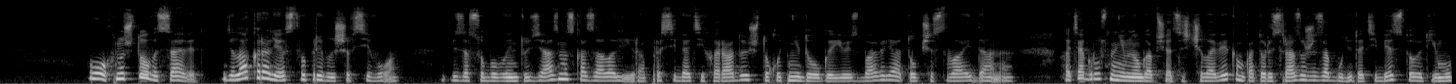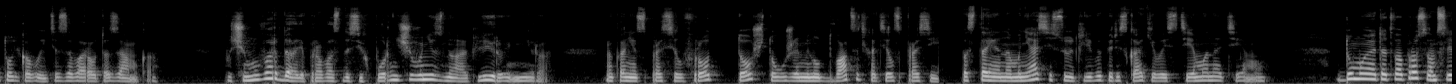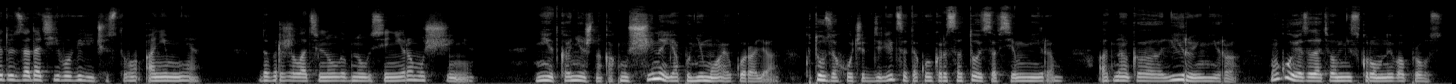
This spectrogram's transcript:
«Ох, ну что вы, Савит, дела королевства превыше всего», — без особого энтузиазма сказала Лира, про себя тихо радуясь, что хоть недолго ее избавили от общества Айдана. Хотя грустно немного общаться с человеком, который сразу же забудет о тебе, стоит ему только выйти за ворота замка. «Почему в Ордале про вас до сих пор ничего не знают, Лира и Нира?» Наконец спросил Фрод то, что уже минут двадцать хотел спросить, постоянно мнясь и суетливо перескакивая с темы на тему. Думаю, этот вопрос вам следует задать его величеству, а не мне. Доброжелательно улыбнулась Энира мужчине. Нет, конечно, как мужчина я понимаю короля. Кто захочет делиться такой красотой со всем миром? Однако, Лира и Нира, могу я задать вам нескромный вопрос?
